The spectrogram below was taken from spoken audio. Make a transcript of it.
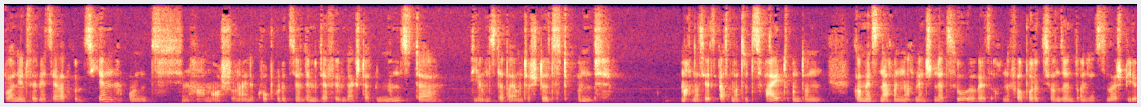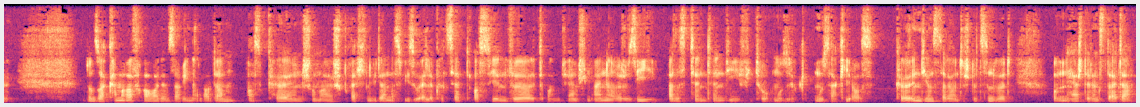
wollen den Film jetzt selber produzieren und haben auch schon eine Co-Produzentin mit der Filmwerkstatt Münster, die uns dabei unterstützt und machen das jetzt erstmal zu zweit und dann kommen jetzt nach und nach Menschen dazu, weil wir jetzt auch in der Vorproduktion sind und jetzt zum Beispiel mit unserer Kamerafrau, der Sarina Laudam aus Köln, schon mal sprechen, wie dann das visuelle Konzept aussehen wird. Und wir haben schon eine Regieassistentin, die Fito Musaki aus Köln, die uns dabei unterstützen wird und einen Herstellungsleiter.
